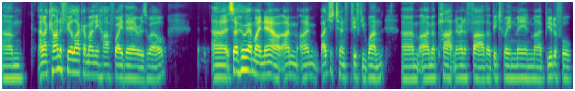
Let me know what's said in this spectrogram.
Um, and I kind of feel like I'm only halfway there as well. Uh, so who am I now? I'm I'm I just turned 51. Um, I'm a partner and a father. Between me and my beautiful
